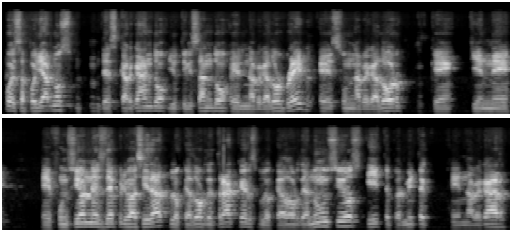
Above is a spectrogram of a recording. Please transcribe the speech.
puedes apoyarnos descargando y utilizando el navegador Brave. Es un navegador que tiene eh, funciones de privacidad, bloqueador de trackers, bloqueador de anuncios y te permite eh, navegar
